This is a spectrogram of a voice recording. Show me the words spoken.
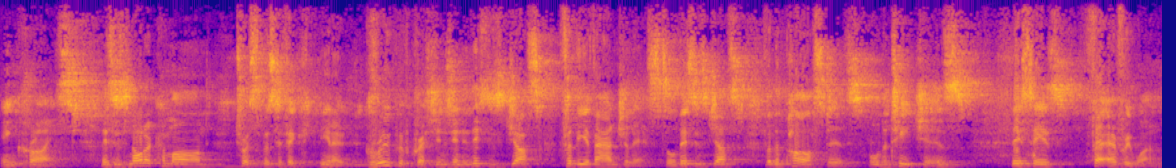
in Christ. This is not a command to a specific you know, group of Christians. You know, this is just for the evangelists, or this is just for the pastors or the teachers. This is for everyone.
